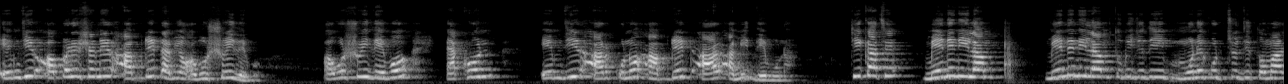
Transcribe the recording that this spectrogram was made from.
এমজির অপারেশনের আপডেট আমি অবশ্যই দেব। অবশ্যই দেব। এখন এমজির আর কোনো আপডেট আর আমি দেব না। ঠিক আছে, মেনে নিলাম। মেনে নিলাম, তুমি যদি মনে করছ যে তোমার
